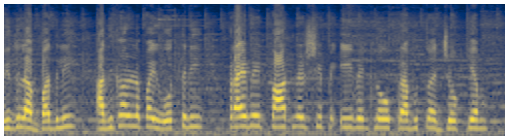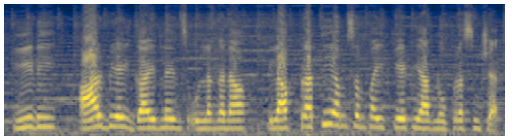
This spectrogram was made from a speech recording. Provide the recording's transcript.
నిధుల బదిలీ అధికారులపై ఒత్తిడి ప్రైవేట్ పార్ట్నర్షిప్ ఈవెంట్లో ప్రభుత్వ జోక్యం ఈడీ ఆర్బీఐ గైడ్లైన్స్ ఉల్లంఘన ఇలా ప్రతి అంశంపై కేటీఆర్ను ప్రశ్నించారు.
